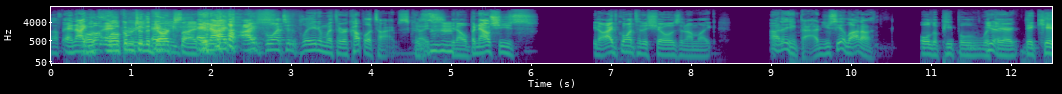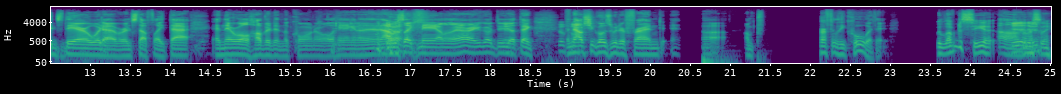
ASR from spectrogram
tough. And I Wel- go, and, welcome to the and- dark side. and I've I've gone to the Palladium with her a couple of times because Nice. You know, but now she's, you know, I've gone to the shows and I'm like, oh, that ain't bad. You see a lot of older people with Yeah. their their kids there or whatever and stuff like that, and they're all hovered in the corner, all hanging. And I was like me, I'm like, all right, you go do Yeah. your thing. Good And now fun. she goes with her friend. And, uh, I'm p- perfectly cool with it. We'd love to see it. Um, Yeah, dude. honestly,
